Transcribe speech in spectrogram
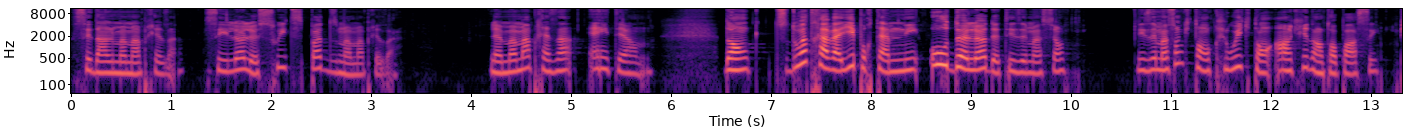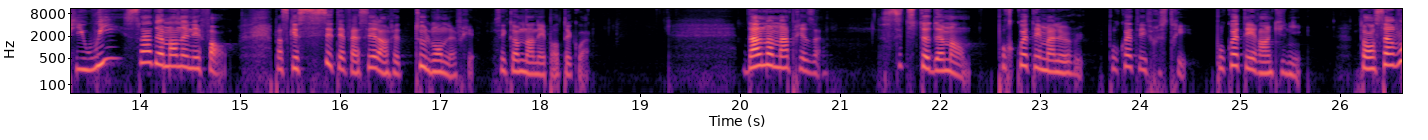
c'est dans le moment présent. C'est là le sweet spot du moment présent. Le moment présent interne. Donc, tu dois travailler pour t'amener au-delà de tes émotions. Les émotions qui t'ont cloué, qui t'ont ancré dans ton passé. Puis oui, ça demande un effort. Parce que si c'était facile, en fait, tout le monde le ferait. C'est comme dans n'importe quoi. Dans le moment présent, si tu te demandes pourquoi tu es malheureux, pourquoi tu es frustré, pourquoi tu es rancunier, ton cerveau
